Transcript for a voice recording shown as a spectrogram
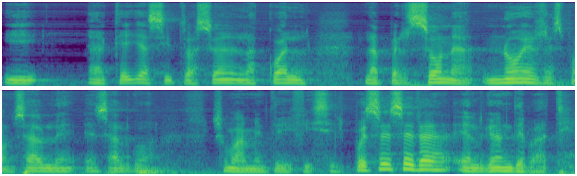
y aquella situación en la cual la persona no es responsable es algo sumamente difícil. Pues ese era el gran debate.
